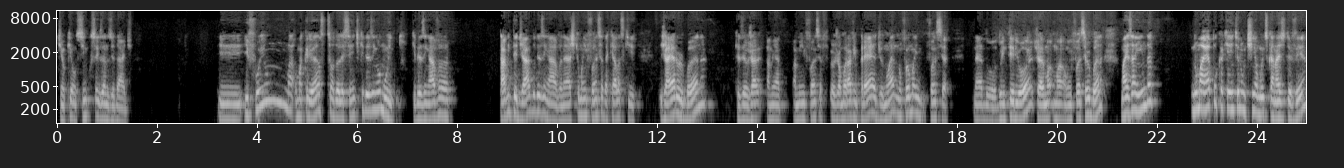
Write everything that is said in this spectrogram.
Tinha o quê? Uns 5, 6 anos de idade. E, e fui uma, uma criança, um adolescente que desenhou muito, que desenhava, estava entediado, desenhava, né? Acho que uma infância daquelas que já era urbana, quer dizer, eu já a minha a minha infância eu já morava em prédio, não é, não foi uma infância né, do, do interior, já era uma, uma, uma infância urbana, mas ainda numa época que a gente não tinha muitos canais de TV,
